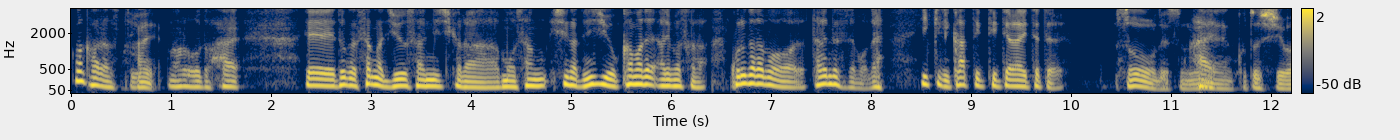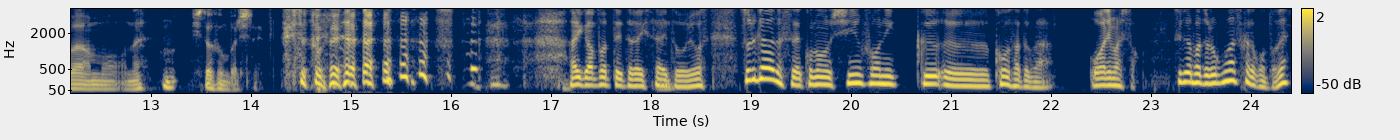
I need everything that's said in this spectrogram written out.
は変わらずという。はい、なるほど。はい。えー、とにかく3月13日からもう4月24日までありますからこれからもう大変ですねもうね。一気にガッていっていただいててそうですね、はい、今年はもうね、うん、一踏ん張りしないはい。頑張っていただきたいと思います、うん、それからですねこのシンフォニックコンサートが終わりました。それからまた6月から今度ね、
